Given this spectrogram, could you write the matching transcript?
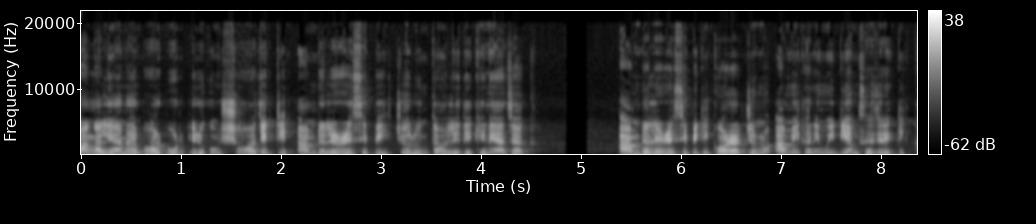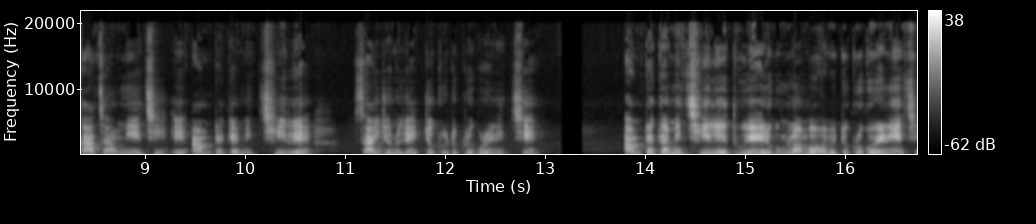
বাঙালিয়ানায় ভরপুর এরকম সহজ একটি আমডালের রেসিপি চলুন তাহলে দেখে নেওয়া যাক। আমডালের রেসিপিটি করার জন্য আমি এখানে মিডিয়াম সাইজের একটি কাঁচা আম নিয়েছি। এই আমটাকে আমি ছিলে সাইজ অনুযায়ী টুকরো টুকরো করে নিচ্ছি। আমটাকে আমি ছিলে ধুয়ে এরকম লম্বাভাবে টুকরো করে নিয়েছি।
